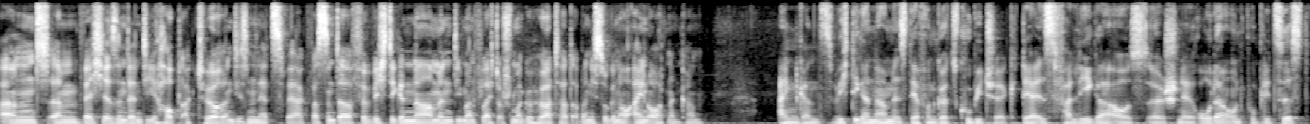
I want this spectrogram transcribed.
Und ähm, welche sind denn die Hauptakteure in diesem Netzwerk? Was sind da für wichtige Namen, die man vielleicht auch schon mal gehört hat, aber nicht so genau einordnen kann? Ein ganz wichtiger Name ist der von Götz Kubitschek. Der ist Verleger aus äh, Schnellroda und Publizist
